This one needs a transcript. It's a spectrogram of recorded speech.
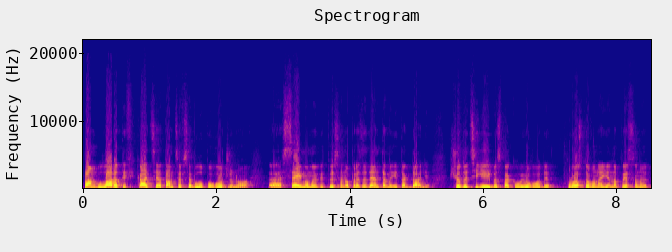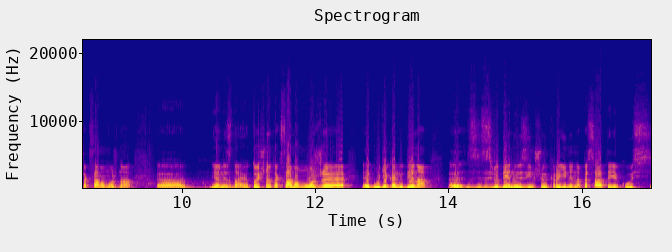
там була ратифікація, там це все було погоджено е, сеймами, підписано президентами і так далі. Щодо цієї безпекової угоди, просто вона є написаною. Так само можна, е, я не знаю, точно так само може е, будь-яка людина з, людиною з іншої країни написати якусь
